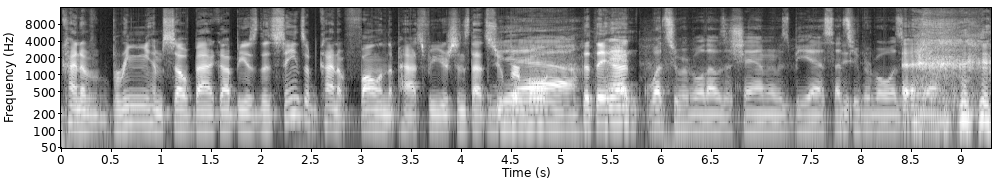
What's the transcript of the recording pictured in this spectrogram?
kind of bringing himself back up because the Saints have kind of fallen the past few years since that Super yeah. Bowl that they Man, had. What Super Bowl? That was a sham. It was BS. That Super Bowl wasn't real.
